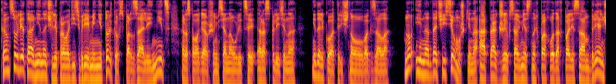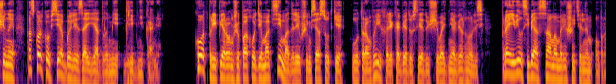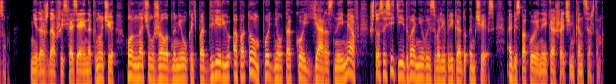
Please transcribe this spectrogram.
К концу лета они начали проводить время не только в спортзале НИЦ, располагавшемся на улице Расплетина, недалеко от речного вокзала, но и на даче Семушкина, а также в совместных походах по лесам Брянщины, поскольку все были заядлыми грибниками. Кот при первом же походе Максима, длившемся сутки, утром выехали, к обеду следующего дня вернулись, проявил себя самым решительным образом. Не дождавшись хозяина к ночи, он начал жалобно мяукать под дверью, а потом поднял такой яростный мяв, что соседи едва не вызвали бригаду МЧС, обеспокоенные кошачьим концертом.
